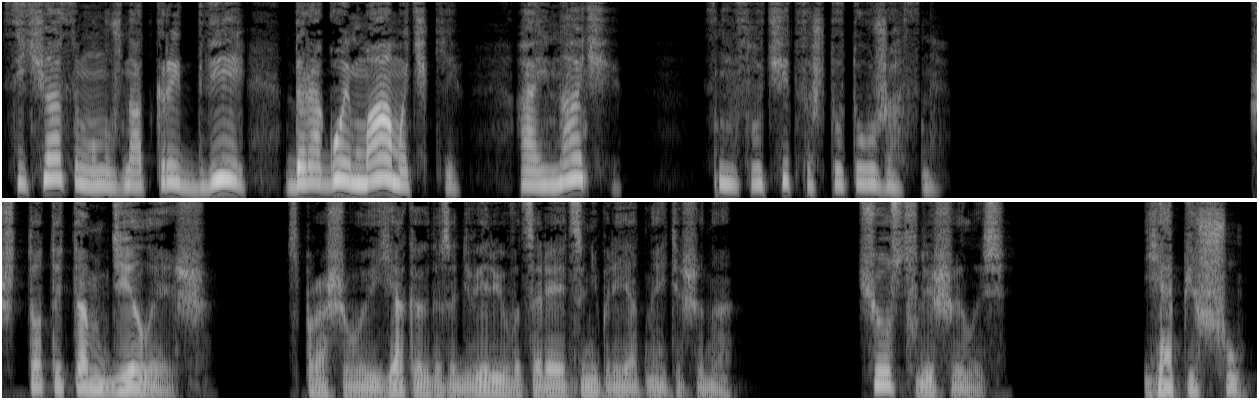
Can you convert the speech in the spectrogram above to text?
Сейчас ему нужно открыть дверь дорогой мамочки. А иначе с ним случится что-то ужасное. «Что ты там делаешь?» — спрашиваю я, когда за дверью воцаряется неприятная тишина. «Чувств лишилась?» «Я пишу», —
